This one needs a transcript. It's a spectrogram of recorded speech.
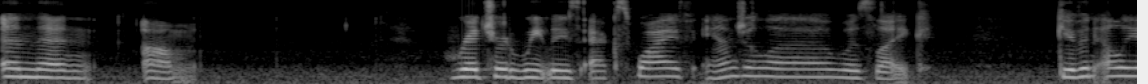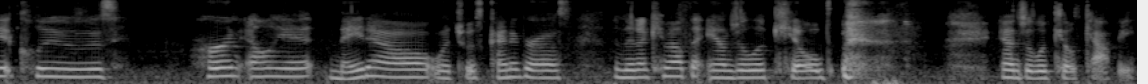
And then um, Richard Wheatley's ex wife, Angela, was like giving Elliot clues. Her and Elliot made out, which was kind of gross. And then it came out that Angela killed Angela killed Kathy.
